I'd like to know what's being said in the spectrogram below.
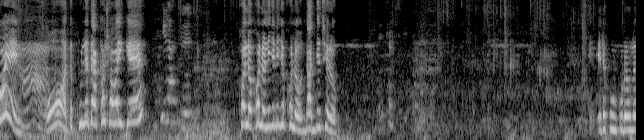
কয়েন হ্যাঁ। ও তো খুলে দেখাও সবাইকে। খোলো খোলো নিজে নিজে খোলো দাঁত দিয়ে ছেড়ো। এটা কুরকুরে হলে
